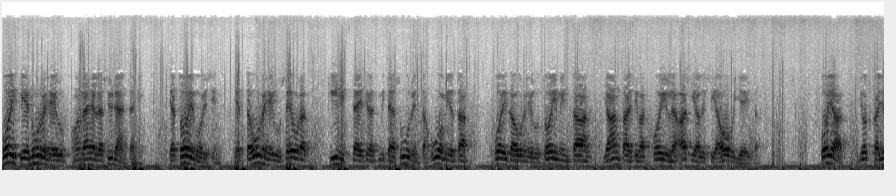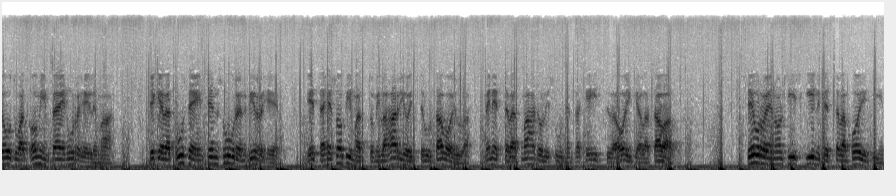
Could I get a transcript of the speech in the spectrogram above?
Poikien urheilu on lähellä sydäntäni ja toivoisin, että urheiluseurat kiinnittäisivät mitä suurinta huomiota poikaurheilutoimintaan ja antaisivat pojille asiallisia ohjeita. Pojat, jotka joutuvat omin päin urheilemaan, tekevät usein sen suuren virheen, että he sopimattomilla harjoittelutavoilla menettävät mahdollisuutensa kehittyä oikealla tavalla. Seurojen on siis kiinnitettävä poikiin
